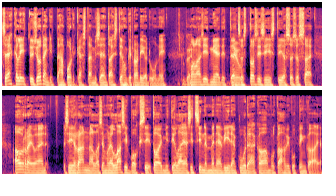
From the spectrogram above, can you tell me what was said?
se ehkä liittyisi jotenkin tähän podcastaamiseen tai sitten johonkin radioduuniin. Okay. Me ollaan siitä mietitty, että se olisi tosi siistiä, jos olisi jossain Aurajoen siinä rannalla semmoinen lasiboksi toimitila ja sitten sinne menee viiden kuuden aikaa aamulla kahvikupinkaan ja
